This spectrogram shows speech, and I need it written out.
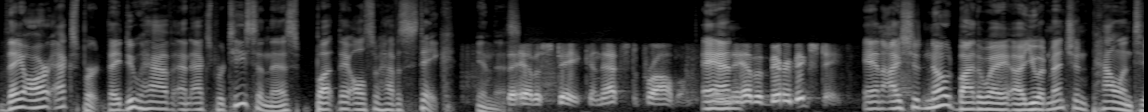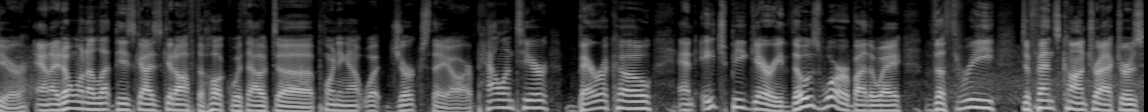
they are expert. They do have an expertise in this, but they also have a stake in this. they have a stake, and that's the problem. And- they have a very big stake. And I should note, by the way, uh, you had mentioned Palantir, and I don't want to let these guys get off the hook without uh, pointing out what jerks they are. Palantir, Berico, and HB Gary. Those were, by the way, the three defense contractors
